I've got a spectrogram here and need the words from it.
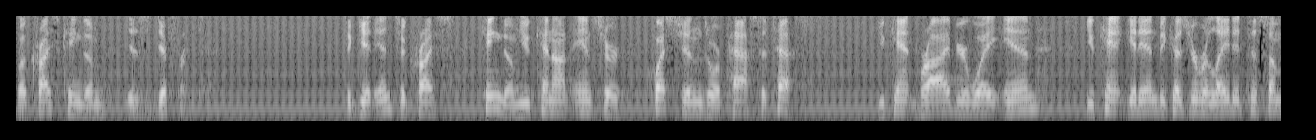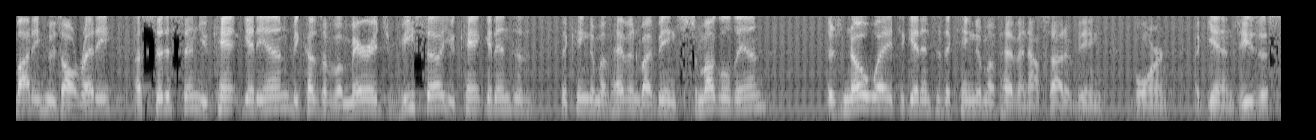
But Christ's kingdom is different. To get into Christ's kingdom, you cannot answer questions or pass a test. You can't bribe your way in. You can't get in because you're related to somebody who's already a citizen. You can't get in because of a marriage visa. You can't get into the kingdom of heaven by being smuggled in. There's no way to get into the kingdom of heaven outside of being born again. Jesus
